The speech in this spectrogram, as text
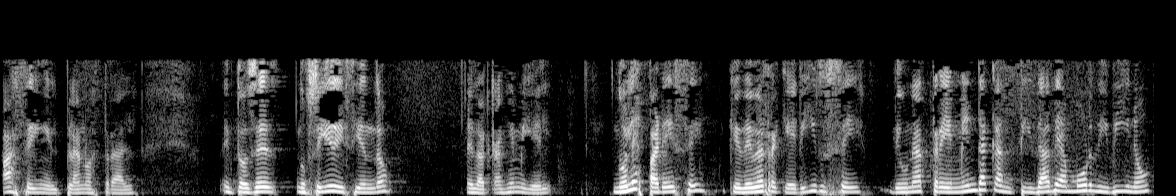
hace en el plano astral. Entonces nos sigue diciendo el arcángel Miguel, ¿no les parece que debe requerirse de una tremenda cantidad de amor divino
